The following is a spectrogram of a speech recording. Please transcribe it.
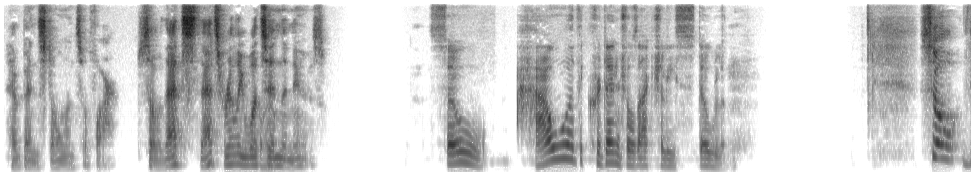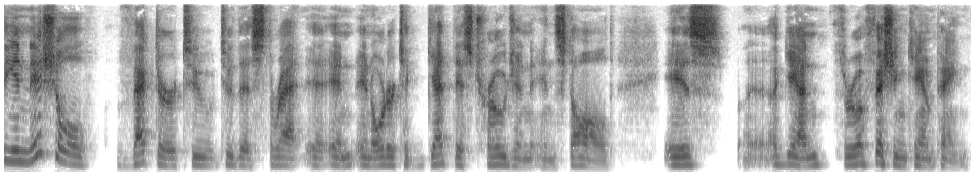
have been stolen so far. So that's that's really what's in the news. So how are the credentials actually stolen? So the initial vector to to this threat in in order to get this trojan installed is uh, again through a phishing campaign.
